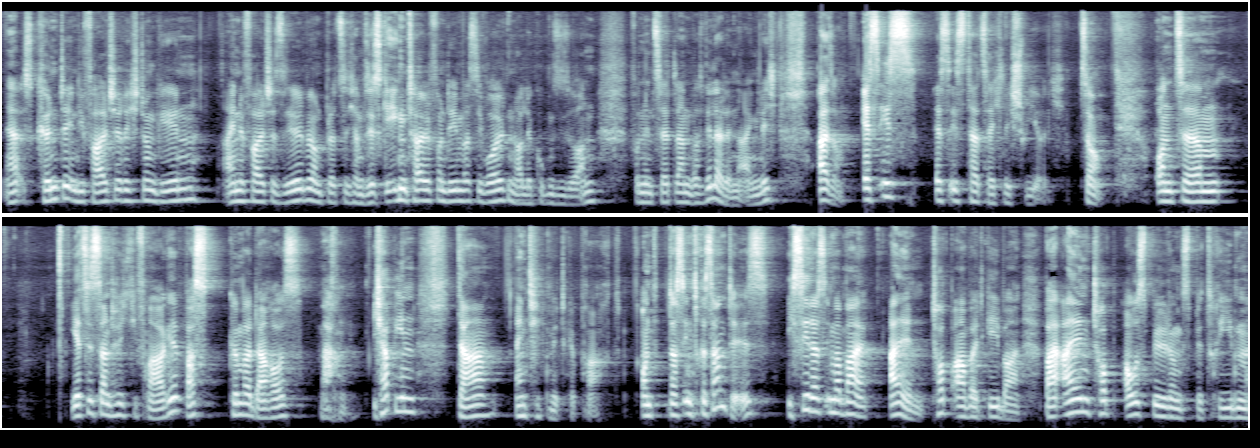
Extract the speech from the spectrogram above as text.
Ja, es könnte in die falsche Richtung gehen, eine falsche Silbe und plötzlich haben Sie das Gegenteil von dem, was Sie wollten. Alle gucken Sie so an von den Zettlern, was will er denn eigentlich? Also, es ist, es ist tatsächlich schwierig. So, und ähm, jetzt ist natürlich die Frage, was können wir daraus machen? Ich habe Ihnen da einen Tipp mitgebracht. Und das Interessante ist, ich sehe das immer bei allen Top-Arbeitgebern, bei allen Top-Ausbildungsbetrieben,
